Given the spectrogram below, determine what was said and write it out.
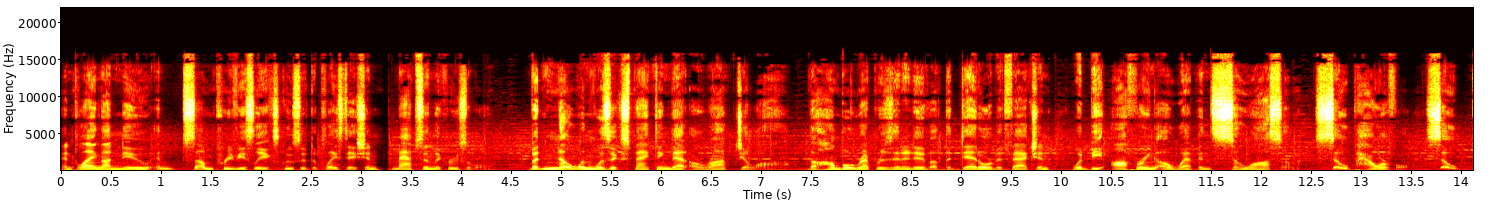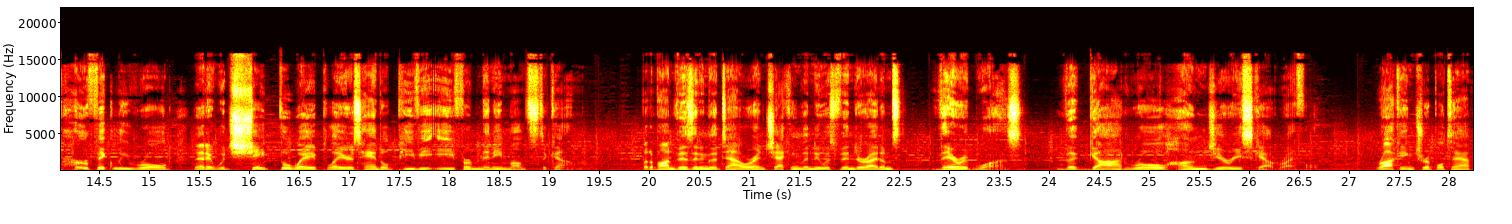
and playing on new, and some previously exclusive to PlayStation, maps in the Crucible. But no one was expecting that Arach Jalaal, the humble representative of the Dead Orbit faction, would be offering a weapon so awesome, so powerful, so perfectly rolled that it would shape the way players handled PvE for many months to come. But upon visiting the tower and checking the newest vendor items, there it was, the God Roll Hung Jury Scout Rifle. Rocking Triple Tap,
